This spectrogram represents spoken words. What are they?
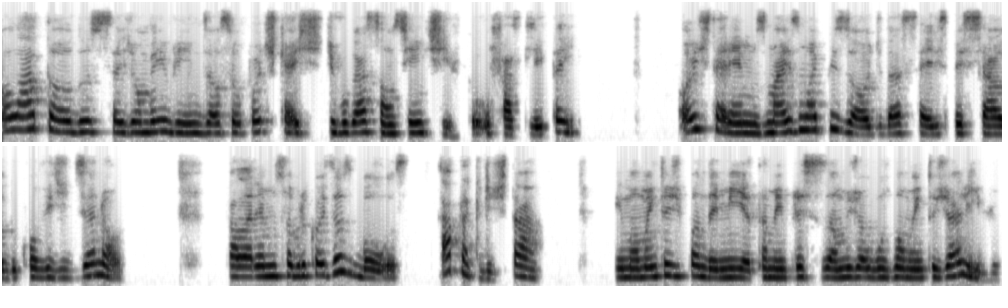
Olá a todos, sejam bem-vindos ao seu podcast de divulgação científica, o Facilita aí. Hoje teremos mais um episódio da série especial do Covid-19. Falaremos sobre coisas boas. Dá para acreditar? Em momentos de pandemia, também precisamos de alguns momentos de alívio.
